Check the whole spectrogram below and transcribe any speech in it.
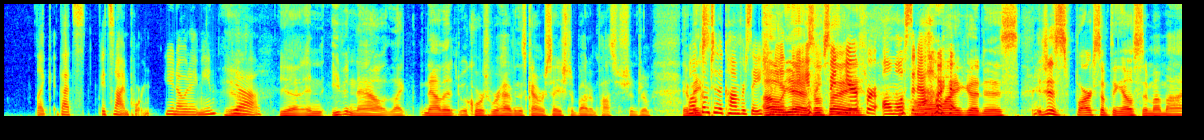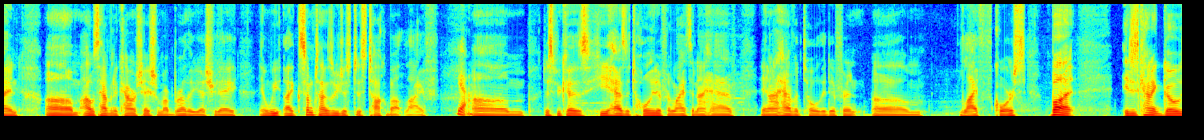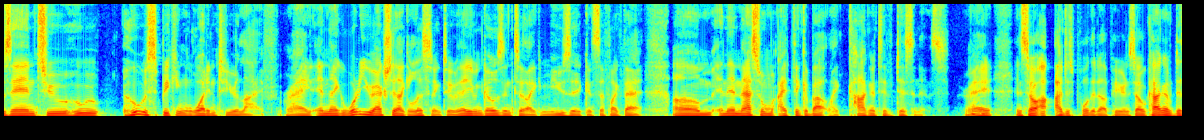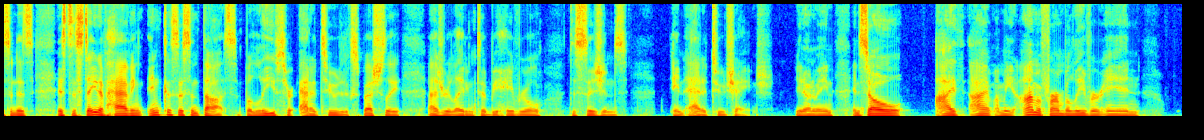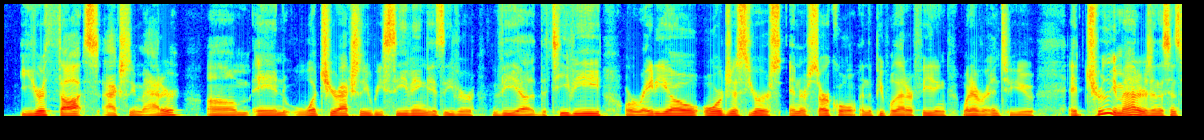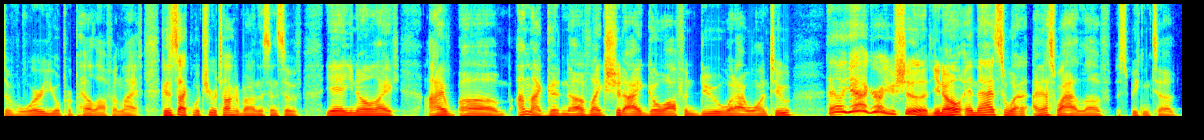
like that's it's not important you know what i mean Yeah. Yeah, and even now, like now that of course we're having this conversation about imposter syndrome, it welcome makes, to the conversation Oh, Anthony. yes, I'm we've been here for almost an oh hour my goodness! It just sparked something else in my mind. Um, I was having a conversation with my brother yesterday, and we like sometimes we just just talk about life. Yeah. Um, just because he has a totally different life than I have, and I have a totally different um, life, of course. But it just kind of goes into who who is speaking what into your life, right? And like, what are you actually like listening to? That even goes into like music and stuff like that. Um, and then that's when I think about like cognitive dissonance, right? And so I, I just pulled it up here. And so cognitive dissonance is the state of having inconsistent thoughts, beliefs, or attitudes, especially as relating to behavioral decisions and attitude change. You know what I mean? And so I, I, I mean, I'm a firm believer in your thoughts actually matter. Um, and what you're actually receiving is either via the TV or radio or just your inner circle and the people that are feeding whatever into you. It truly matters in the sense of where you'll propel off in life. Because it's like what you were talking about in the sense of, yeah, you know, like I, um, I'm not good enough. Like, should I go off and do what I want to? Hell yeah, girl, you should. You know, and that's what, and that's why I love speaking to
